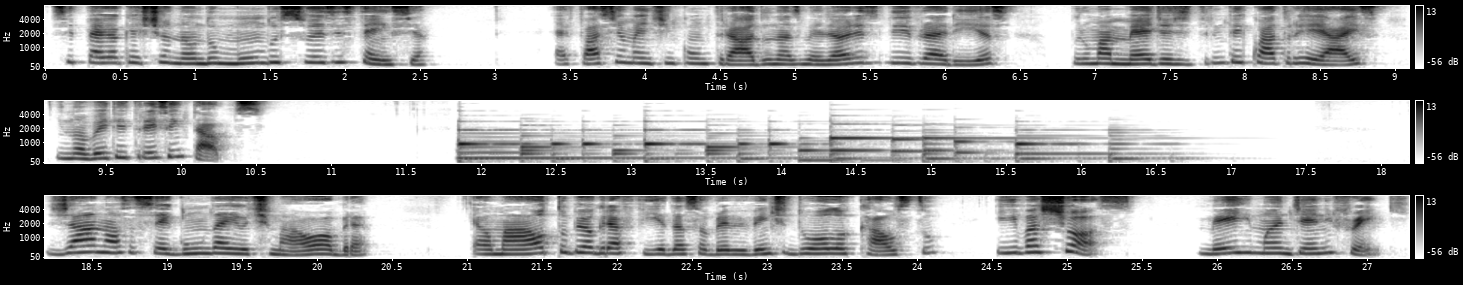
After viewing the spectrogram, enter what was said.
se pega questionando o mundo e sua existência. É facilmente encontrado nas melhores livrarias por uma média de R$ 34,93. Já a nossa segunda e última obra é uma autobiografia da sobrevivente do Holocausto Eva Schoss, meia-irmã de Anne Frank,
